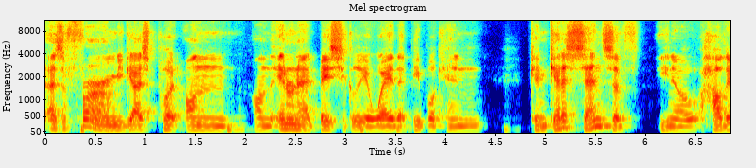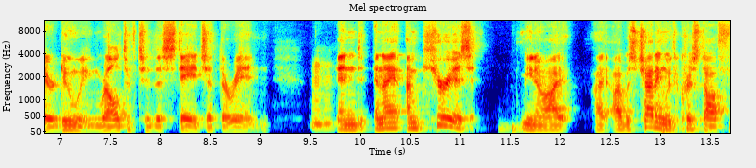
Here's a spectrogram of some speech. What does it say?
as a firm, you guys put on on the internet basically a way that people can can get a sense of you know how they're doing relative to the stage that they're in. Mm-hmm. And and I, I'm curious, you know, I, I, I was chatting with Christoph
